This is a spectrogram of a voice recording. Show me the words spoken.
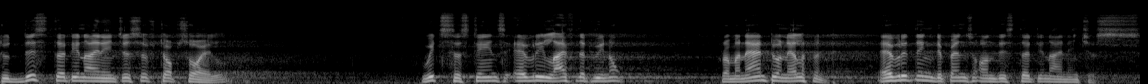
to this thirty-nine inches of topsoil, which sustains every life that we know. From an ant to an elephant, everything depends on this thirty-nine inches.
